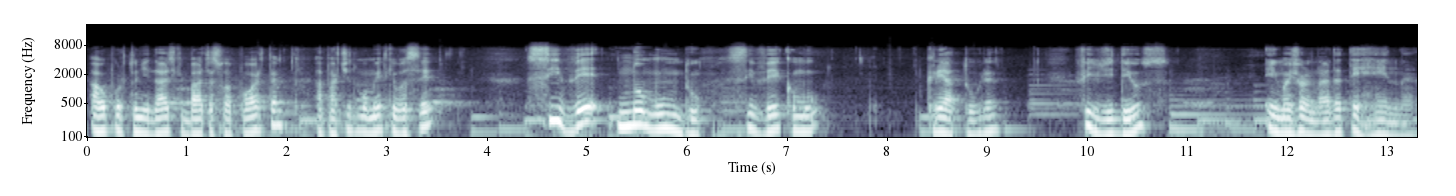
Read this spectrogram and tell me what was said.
A oportunidade que bate à sua porta a partir do momento que você se vê no mundo, se vê como criatura, filho de Deus, em uma jornada terrena.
